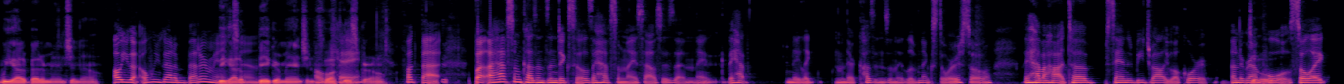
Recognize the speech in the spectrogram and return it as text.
we got a better mansion now. oh, you got. Oh, you got a better mansion. We got a bigger mansion. Fuck this girl. Fuck that. But I have some cousins in Dix Hills. They have some nice houses and they they have they like they're cousins and they live next door. So they have a hot tub, sanded beach volleyball court, underground Dope. pool. So like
